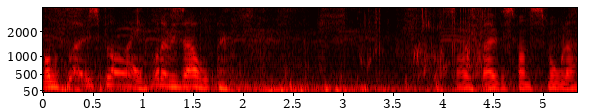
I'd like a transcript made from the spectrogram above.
On Flo's fly. What a result. Sorry, Flo, this one's smaller.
